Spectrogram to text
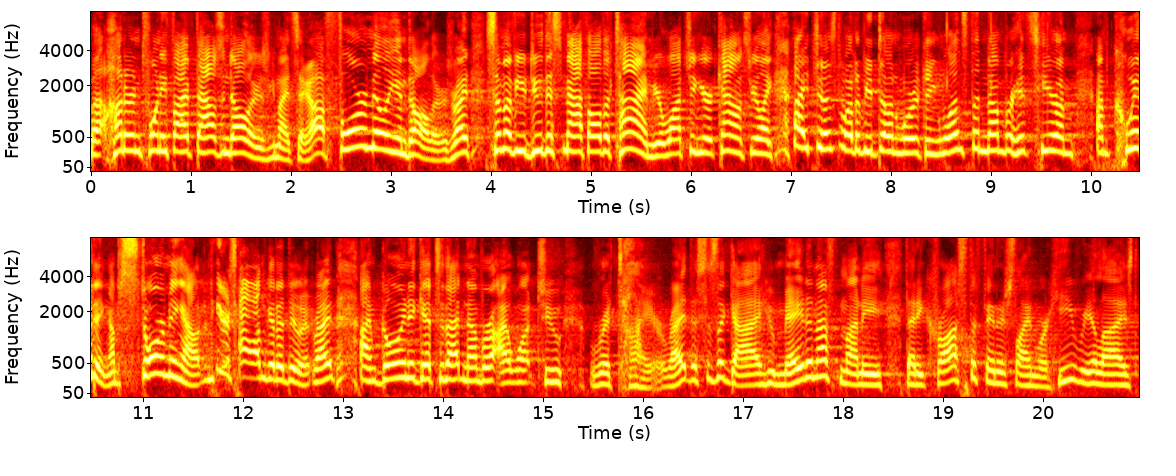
But $125,000, you might say. Ah, $4 million, right? Some of you do this math all the time. You're watching your accounts. You're like, I just want to be done working. Once the number hits here, I'm, I'm quitting. I'm storming out. And here's how I'm going to do it, right? I'm going to get to that number. I want to retire, right? This is a guy who made enough money that he crossed the finish line where he realized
